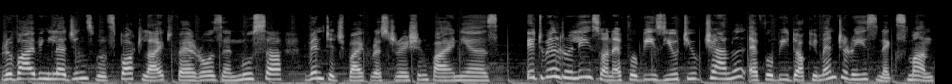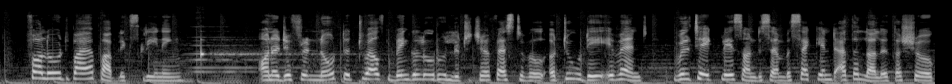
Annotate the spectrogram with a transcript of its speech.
Reviving Legends will spotlight Feroz and Musa, vintage bike restoration pioneers. It will release on FOB's YouTube channel, FOB Documentaries, next month, followed by a public screening. On a different note, the 12th Bengaluru Literature Festival, a two day event, will take place on December 2nd at the Lalit Ashok,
